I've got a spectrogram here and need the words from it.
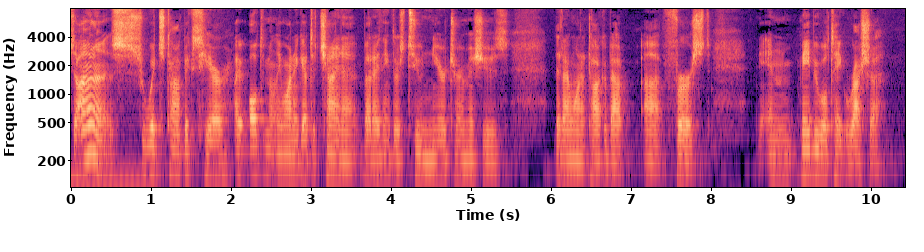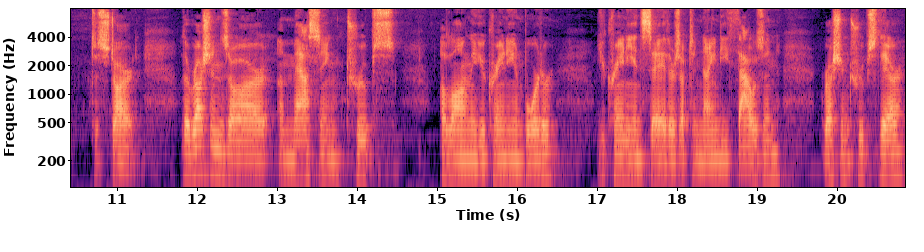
So I'm going to switch topics here. I ultimately want to get to China, but I think there's two near-term issues that I want to talk about uh, first, and maybe we'll take Russia to start. The Russians are amassing troops along the Ukrainian border. Ukrainians say there's up to 90,000 Russian troops there.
